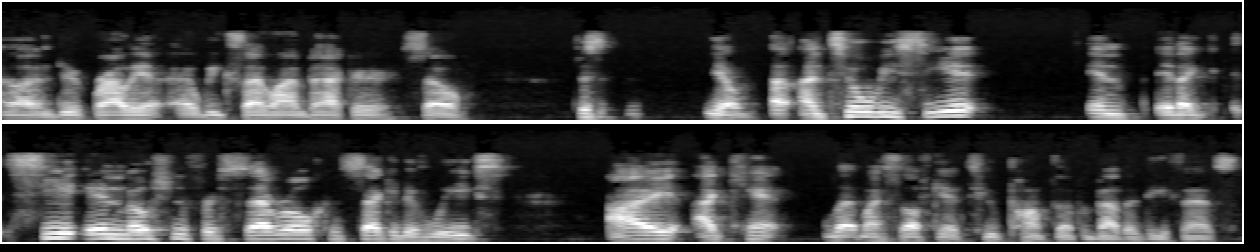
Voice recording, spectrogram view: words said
uh, Duke Riley, a weak side linebacker. So just you know, uh, until we see it in like see it in motion for several consecutive weeks, I I can't let myself get too pumped up about the defense.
